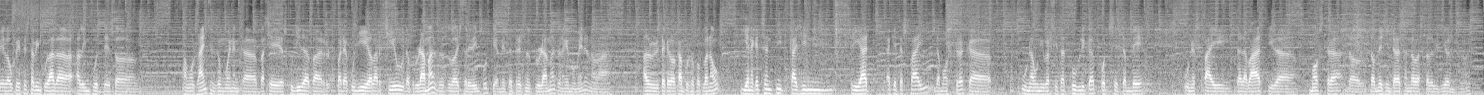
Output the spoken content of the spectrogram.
Bé, la UPF està vinculada a l'Input des de fa molts anys, des del moment en què va ser escollida per, per acollir l'arxiu de programes de tota la història d'Input, que hi ha més de 3.000 programes en aquest moment a la, a la Biblioteca del Campus de Poblenou, i en aquest sentit que hagin triat aquest espai demostra que una universitat pública pot ser també un espai de debat i de mostra del, del més interessant de les televisions. No?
